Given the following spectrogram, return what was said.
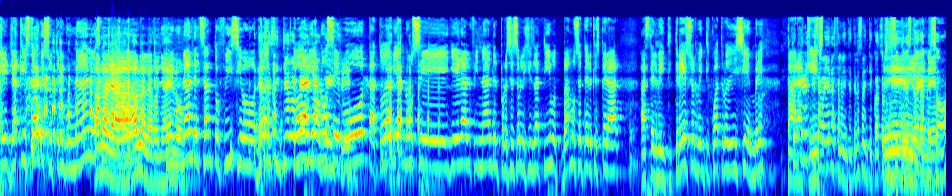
que ya que instaure su tribunal. háblale, a, háblale a doña Elo. Tribunal del Santo Oficio. Ya se sintió doña Todavía no se vota, todavía no se llega al final del proceso legislativo. Vamos a tener que esperar hasta el 23 o el 24 de diciembre ¿Tú crees que, se vayan hasta el 23 o 24? Sí, ¿Crees que hagan eso?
